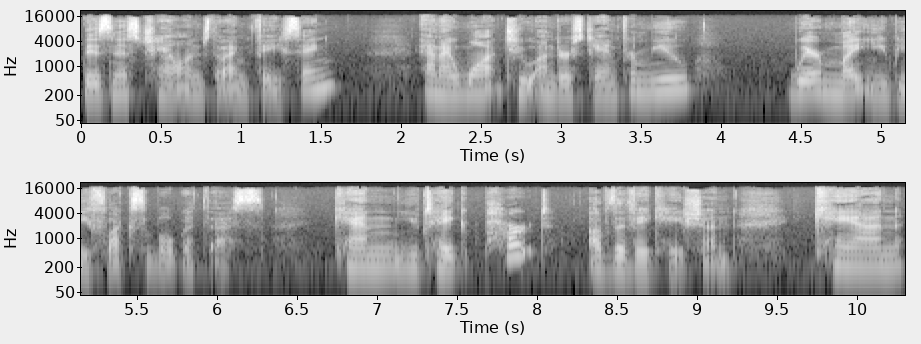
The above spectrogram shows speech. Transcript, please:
business challenge that I'm facing, and I want to understand from you where might you be flexible with this? Can you take part of the vacation? Can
